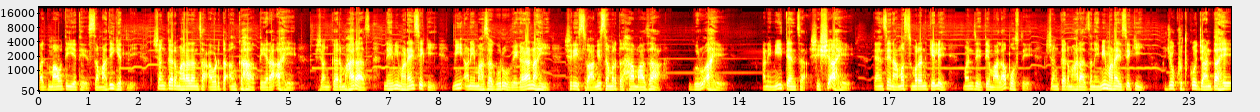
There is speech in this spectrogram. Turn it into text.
पद्मावती येथे समाधी घेतली. शंकर महाराजांचा आवडता अंक हा तेरा आहे. शंकर महाराज नेहमी म्हणायचे की मी आणि माझा गुरु वेगळा नाही. श्री स्वामी समर्थ हा माझा गुरु आहे आणि मी त्यांचा शिष्य आहे. त्यांचे नामस्मरण केले म्हणजे ते मला पोचते. शंकर महाराज नेहमी म्हणायचे की जो खुद को जानता है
